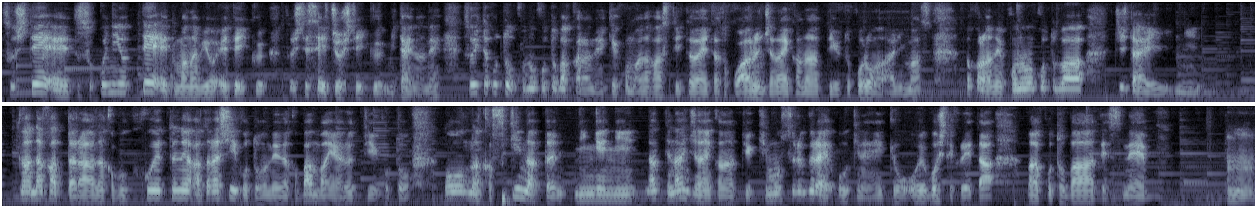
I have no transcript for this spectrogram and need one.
そして、えーと、そこによって、えーと、学びを得ていく。そして成長していくみたいなね、そういったことをこの言葉からね、結構学ばせていただいたとこあるんじゃないかなっていうところがあります。だからね、この言葉自体にがなかったら、なんか僕こうやってね、新しいことをね、なんかバンバンやるっていうことを、なんか好きになった人間になってないんじゃないかなっていう気もするぐらい大きな影響を及ぼしてくれた、まあ、言葉ですね。うん。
